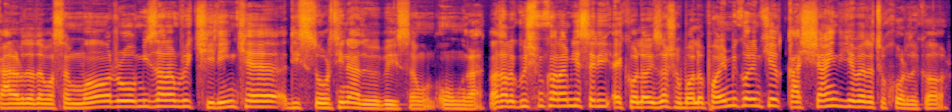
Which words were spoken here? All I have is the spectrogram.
قرار داده واسه ما رو می‌ذارم روی clean که distort ی نده به bass مون اونقدر. بعد حالا گوش می‌کنم یه سری equalize اشو بالا پایین می‌کنیم که قشنگ دیگه بره تو خورد کار.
